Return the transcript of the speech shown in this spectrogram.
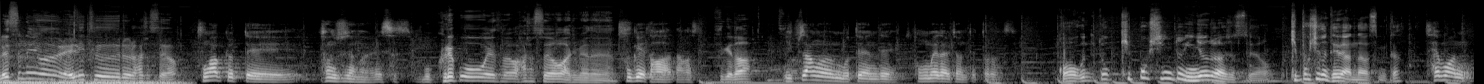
레슬링을 엘리트를 하셨어요? 중학교 때 선수 생활 했었어요. 뭐 그레코에서 하셨어요? 아니면은 두 개 다 나갔어요. 두 개 다? 입상은 못했는데 동메달전 때 떨어졌어요. 어 근데 또 킥복싱도 2년을 하셨어요 킥복싱은 대회 안 나왔습니까? 세 번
